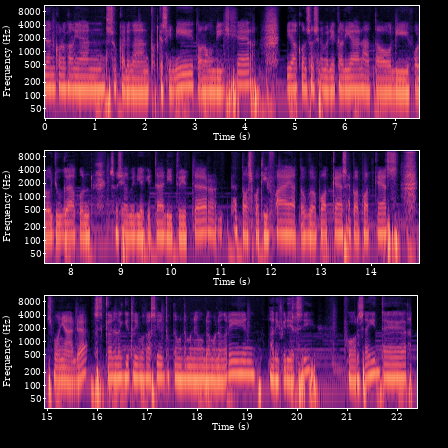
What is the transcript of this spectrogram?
Dan kalau kalian suka dengan podcast ini, tolong di share di akun sosial media kalian atau di follow juga akun sosial media kita di Twitter atau Spotify atau Google Podcast, Apple Podcast, semuanya ada. Sekali lagi terima kasih untuk teman-teman yang udah mau dengerin. Arrivederci, Forza Inter.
